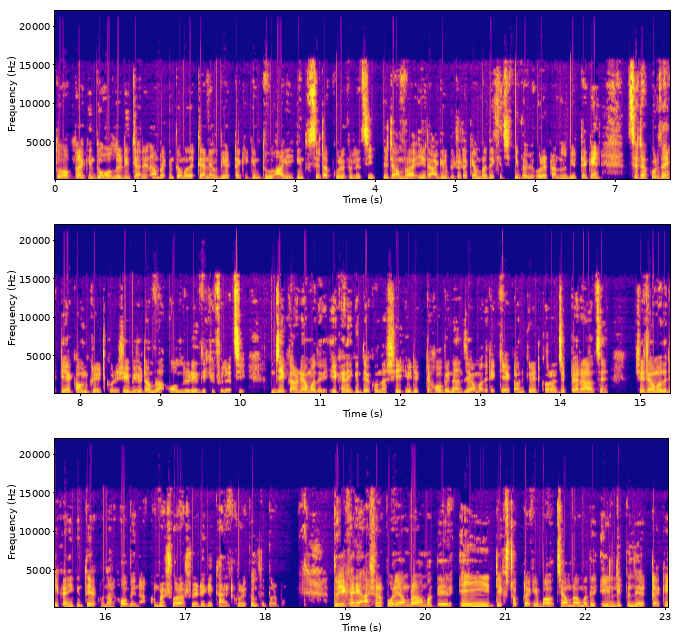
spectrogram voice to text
তো আপনারা কিন্তু অলরেডি জানেন, আমরা কিন্তু আমাদের টানেল বিয়ারটাকে কিন্তু আগে কিন্তু সেট করে ফেলেছি, যেটা আমরা এর আগের ভিডিওটাকে আমরা দেখেছি কীভাবে করে টানেল বিয়ারটাকে সেট করতে একটি অ্যাকাউন্ট ক্রিয়েট করি। সেই বিষয়টা আমরা অলরেডি দেখে ফেলেছি। যে কারণে আমাদের এখানে কিন্তু এখন সেই হেডেকটা হবে না যে আমাদের একটি অ্যাকাউন্ট ক্রিয়েট করার যে প্যারা আছে, সেটা আমাদের এখানে কিন্তু এখন আর হবে না। আমরা সরাসরি এটাকে কানেক্ট করে ফেলতে পারব। তো এখানে আসার পরে আমরা আমাদের এই ডেস্কটপটাকে বা হচ্ছে আমরা আমাদের এলডি প্লেয়ারটাকে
